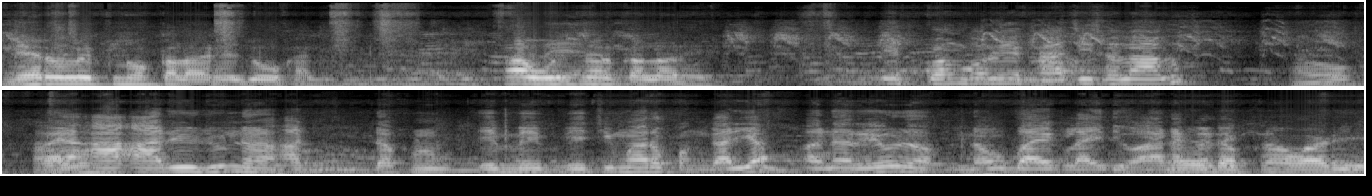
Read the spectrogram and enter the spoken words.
નેરોલિક નો કલર હે જુઓ ખાલી. આ ઓરિજિનલ કલર હે. એક કામ કરો એક સાચી સલાહ આલું હા હવે આ આ રહ્યું ને આ ડફણું એ મેં વેચી મારો પંગારિયા અને રહ્યું ને નવું બાઇક લાવી દો આ ડફના વાળી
